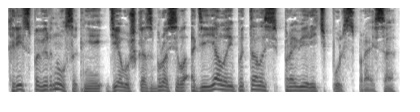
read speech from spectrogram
Крис повернулся к ней, девушка сбросила одеяло и пыталась проверить пульс Прайса.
